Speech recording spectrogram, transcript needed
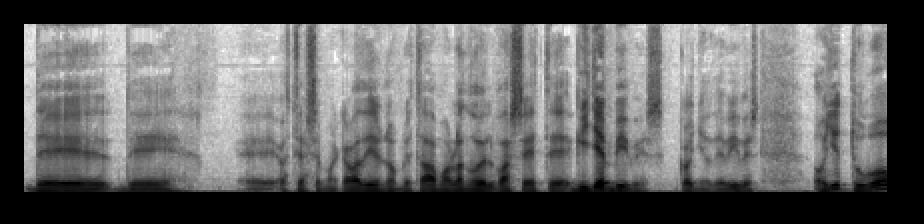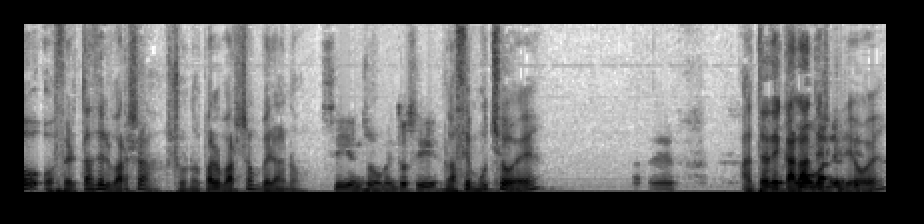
de, eh, hostia, se me acaba de ir el nombre. Estábamos hablando del base este. Guillén Vives, coño, de Vives. Oye, tuvo ofertas del Barça. Sonó para el Barça un verano. Sí, en su momento sí. No hace mucho, ¿eh? eh Antes de Calates, creo, ¿eh?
